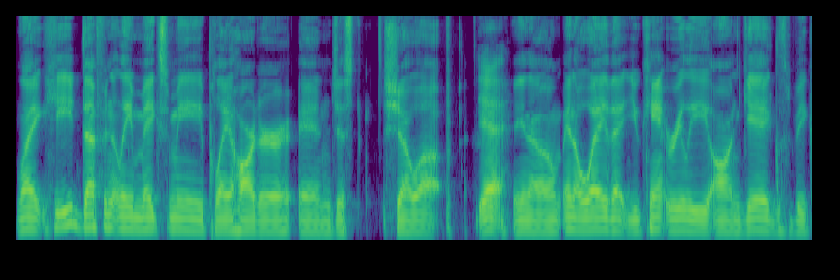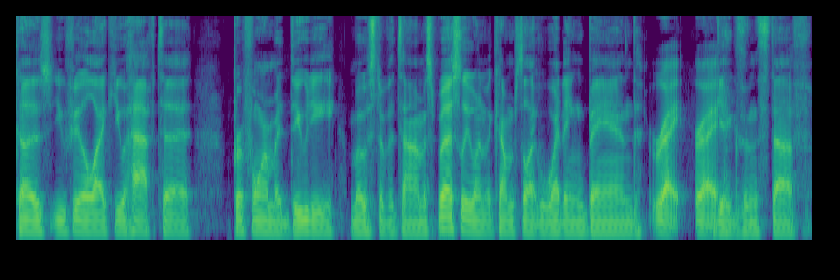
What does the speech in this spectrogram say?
Like he definitely makes me play harder and just show up. Yeah. You know, in a way that you can't really on gigs because you feel like you have to perform a duty most of the time, especially when it comes to like wedding band Right. Right. gigs and stuff.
